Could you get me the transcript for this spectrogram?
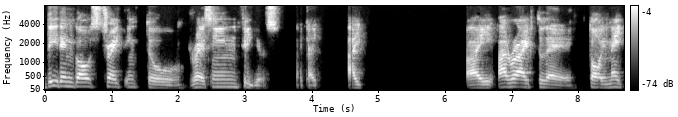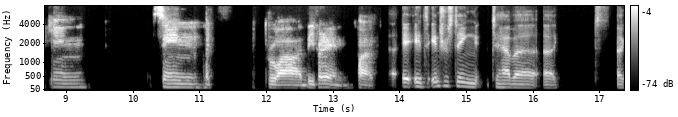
didn't go straight into resin figures. Like I I I arrived to the toy making scene like through a different path. Uh, it's interesting to have a, a a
